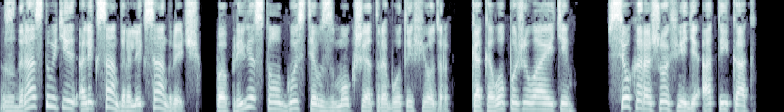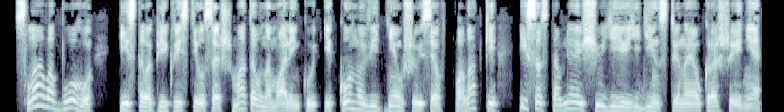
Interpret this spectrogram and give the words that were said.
«Здравствуйте, Александр Александрович!» – поприветствовал гостя взмокший от работы Федор. «Каково поживаете?» «Все хорошо, Федя, а ты как?» «Слава богу!» – истово перекрестился Шматов на маленькую икону, видневшуюся в палатке и составляющую ее единственное украшение.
